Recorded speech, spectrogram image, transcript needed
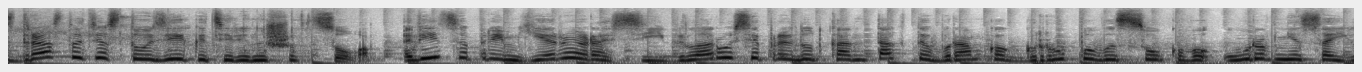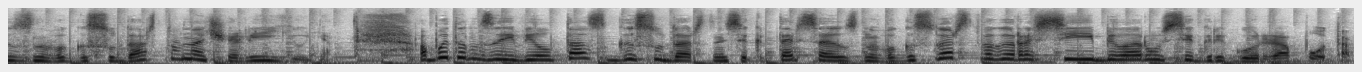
Здравствуйте, в студии Екатерина Шевцова. Вице-премьеры России и Беларуси пройдут контакты в рамках группы высокого уровня союзного государства в начале июня. Об этом заявил ТАСС государственный секретарь союзного государства России и Беларуси Григорий Рапота.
